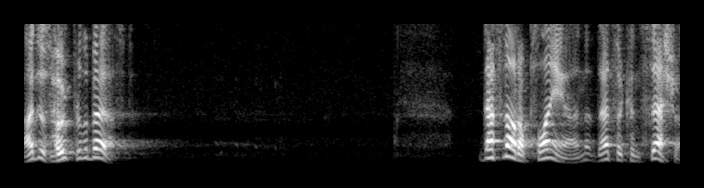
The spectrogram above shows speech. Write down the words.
I just hope for the best. That's not a plan, that's a concession.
